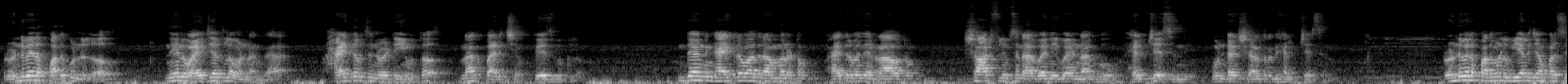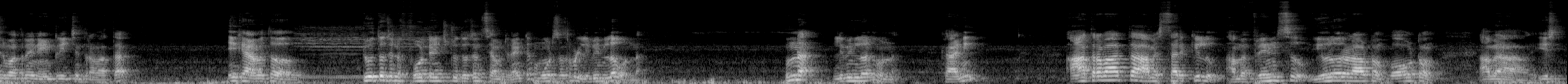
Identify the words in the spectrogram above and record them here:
రెండు వేల పదకొండులో నేను వైజాగ్లో ఉండగా హైదరాబాద్ యూనివర్సిటీ ఈమెతో నాకు పరిచయం ఫేస్బుక్లో దాన్ని ఇంకా హైదరాబాద్ రమ్మనటం హైదరాబాద్ నేను రావటం షార్ట్ ఫిల్మ్స్ అని అవన్నీ ఇవన్నీ నాకు హెల్ప్ చేసింది. ఉండడానికి షెల్టర్ అది హెల్ప్ చేసింది. రెండు వేల పదమూడు విఎల్ జంపల్ సినిమాతో నేను ఎంట్రీ ఇచ్చిన తర్వాత ఇంకా ఆమెతో టూ థౌజండ్ ఫోర్టీన్ నుంచి టూ థౌజండ్ సెవెంటీన్ అంటే మూడు సంవత్సరాలు లివిన్లో ఉన్నా. ఉన్నా లివిన్లోనే ఉన్నా. కానీ ఆ తర్వాత ఆమె సర్కిల్ ఆమె ఫ్రెండ్స్ ఎవరెవరు రావటం పోవటం ఆమె ఇష్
